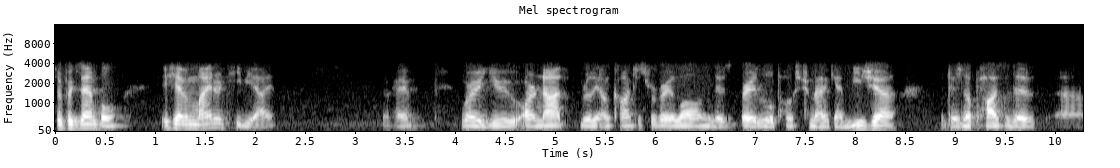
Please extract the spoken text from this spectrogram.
So, for example, if you have a minor TBI, okay, where you are not really unconscious for very long, there's very little post-traumatic amnesia, there's no positive uh,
